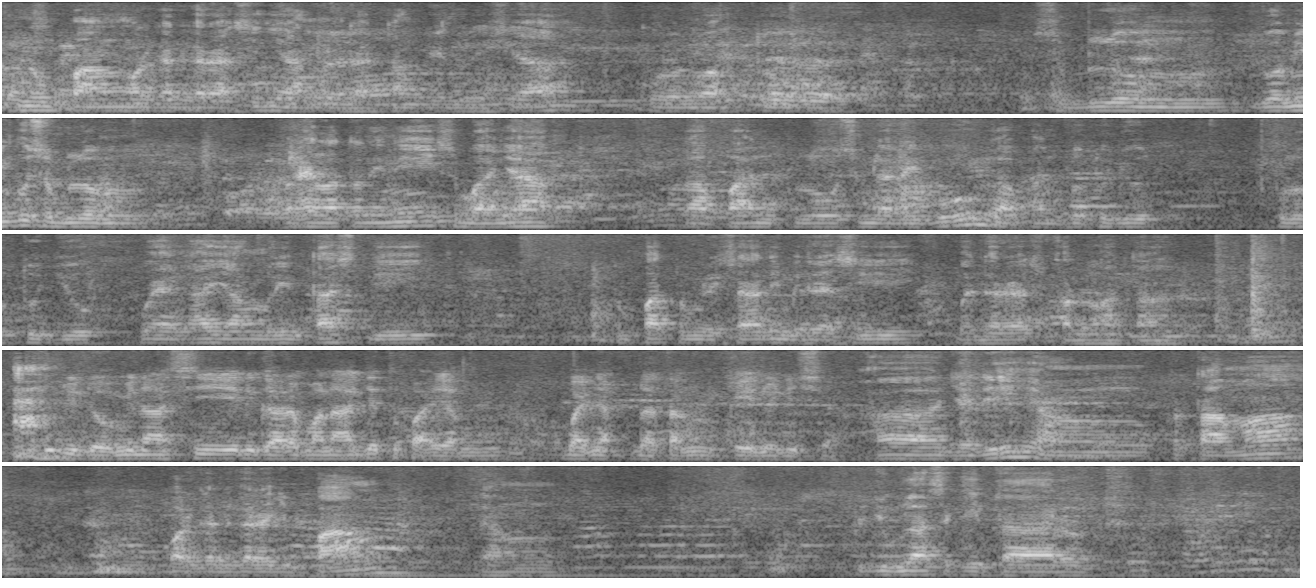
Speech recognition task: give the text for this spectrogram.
penumpang warga negara asing yang datang ke Indonesia kurun waktu sebelum dua minggu sebelum perhelatan ini sebanyak 89.087 WNA yang melintas di tempat pemeriksaan imigrasi Bandara Soekarno-Hatta. didominasi negara mana aja tuh Pak yang banyak datang ke Indonesia? Eh, jadi yang pertama warga negara Jepang yang jumlah sekitar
